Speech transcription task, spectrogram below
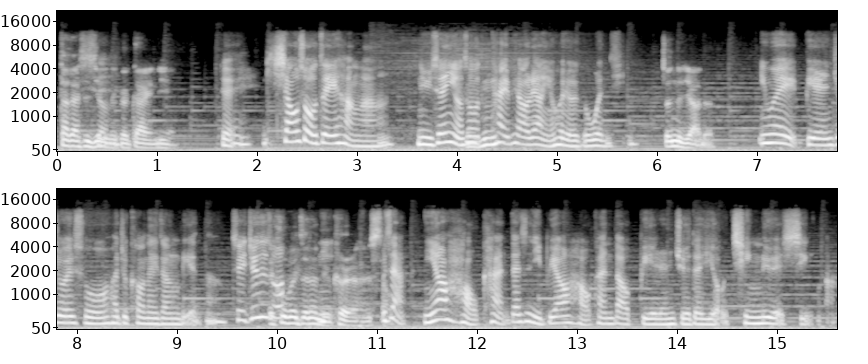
大概是这样的一个概念。对，销售这一行啊，女生有时候太漂亮也会有一个问题。嗯真的假的？因为别人就会说，他就靠那张脸啊，所以就是说，会不会真的女客人很少？不是啊，你要好看，但是你不要好看到别人觉得有侵略性啊。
